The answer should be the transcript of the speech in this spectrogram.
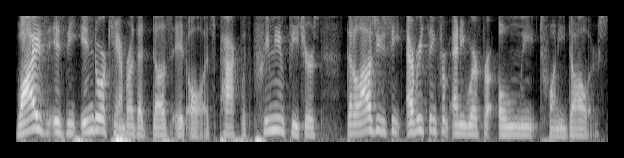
Wyze is the indoor camera that does it all. It's packed with premium features that allows you to see everything from anywhere for only $20.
